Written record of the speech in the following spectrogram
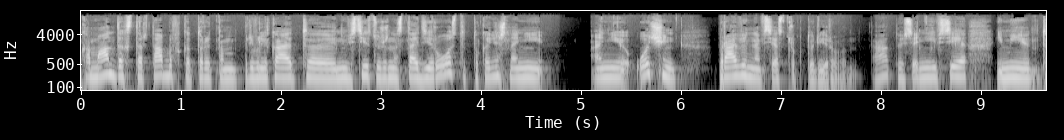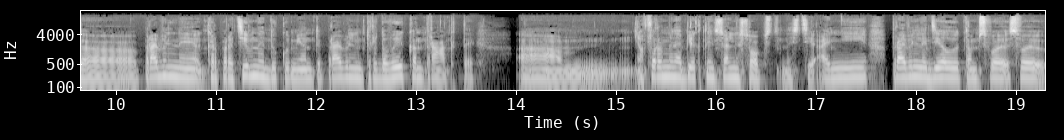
командах, стартапов, которые там привлекают э, инвестиции уже на стадии роста, то, конечно, они, они очень правильно все структурированы. Да? То есть они все имеют э, правильные корпоративные документы, правильные трудовые контракты, оформлены объекты индустриальной собственности, они правильно делают там свой, свой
